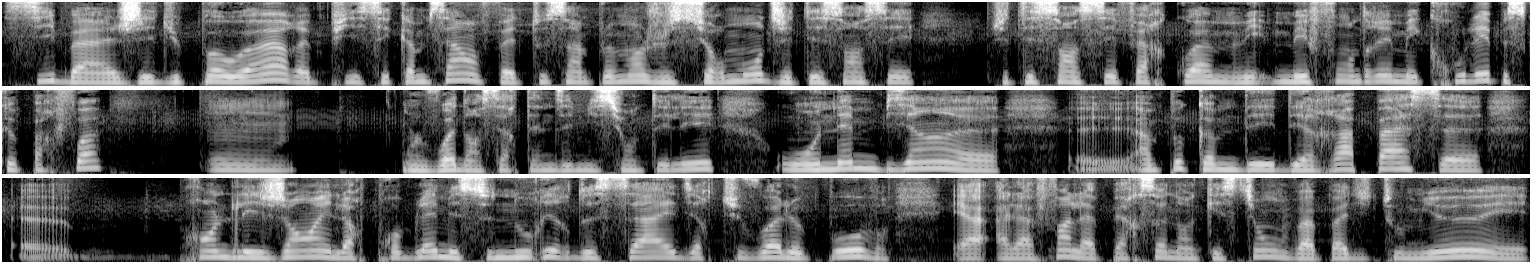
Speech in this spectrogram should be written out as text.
si bah, j'ai du power et puis c'est comme ça en fait tout simplement je surmonte j'étais censé faire quoi M'e- m'effondrer m'écrouler parce que parfois on on le voit dans certaines émissions télé où on aime bien euh, euh, un peu comme des, rapaces euh, prendre les gens et leurs problèmes et se nourrir de ça et dire tu vois le pauvre. Et à, à la fin la personne en question va pas du tout mieux et,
